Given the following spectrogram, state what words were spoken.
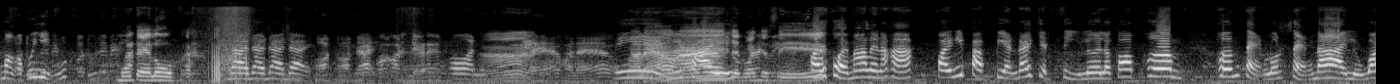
เหมาะๆกับผู้หญิงขอดูได้ไหมมูเตลูอะได้ได้ได้ได้ออนออนได้ออนออนเสียงได้ออน อ่ามาแล้วมาแล้ว นี่มาแล้วมีอ่าไฟ เจนวันเจนสี ไฟสวยมากเลยนะคะ ไฟนี่ปรับเปลี่ยนได้เจ็ดสีเลย แล้วก็เพิ่ม เพิ่มแสงลดแสงได้ หรือว่า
